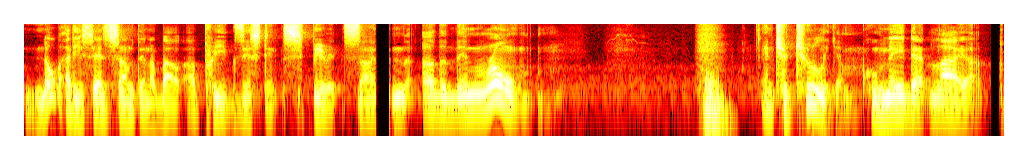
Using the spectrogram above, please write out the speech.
Nobody said something about a pre existent spirit son other than Rome and Tertullian, who made that lie up.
